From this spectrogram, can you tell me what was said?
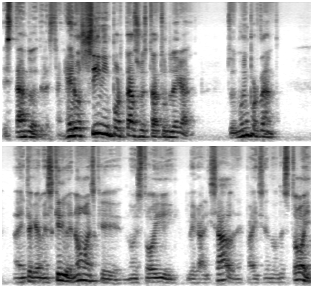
estando desde el extranjero, sin importar su estatus legal. Esto es muy importante. La gente que me escribe, no, es que no estoy legalizado en el país en donde estoy,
